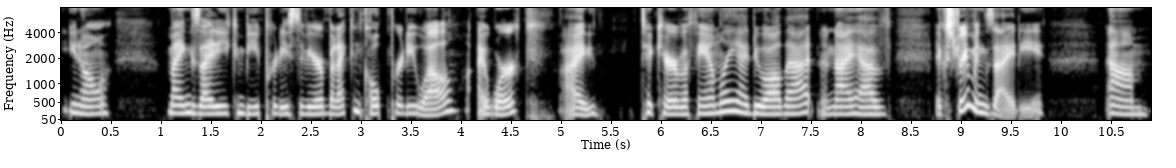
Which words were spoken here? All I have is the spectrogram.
you know, my anxiety can be pretty severe, but I can cope pretty well. I work, I take care of a family, I do all that, and I have extreme anxiety. Um,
